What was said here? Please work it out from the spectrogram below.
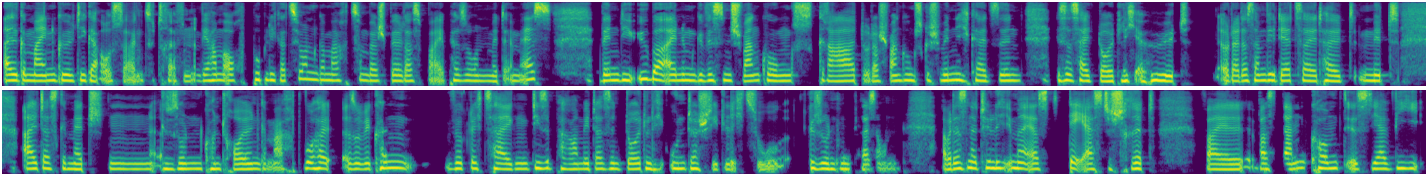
allgemeingültige Aussagen zu treffen zutreffen. Wir haben auch Publikationen gemacht, zum Beispiel, dass bei Personen mit MS, wenn die über einem gewissen Schwankungsgrad oder Schwankungsgeschwindigkeit sind, ist es halt deutlich erhöht oder das haben wir derzeit halt mit altersgematchten gesunden Kontrollen gemacht, wo halt, also wir können wirklich zeigen, diese Parameter sind deutlich unterschiedlich zu gesunden Personen. Aber das ist natürlich immer erst der erste Schritt, weil was dann kommt, ist ja, wie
